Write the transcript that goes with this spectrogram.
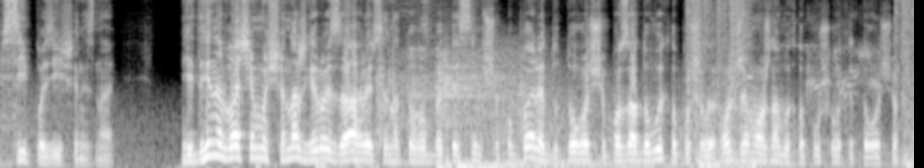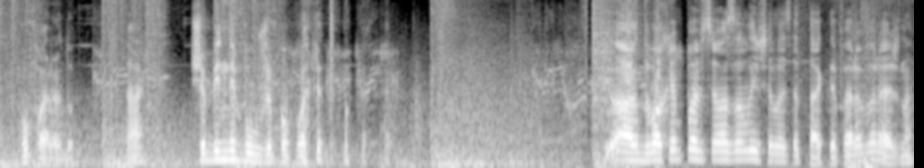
всі позиції знають. Єдине, бачимо, що наш герой загрився на того БТ-7, що попереду, того, що позаду вихлопушили, отже можна вихлопушувати того, що попереду. Так? Щоб він не був вже попереду. Ах, 2 хп всього залишилося. Так, тепер обережно.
